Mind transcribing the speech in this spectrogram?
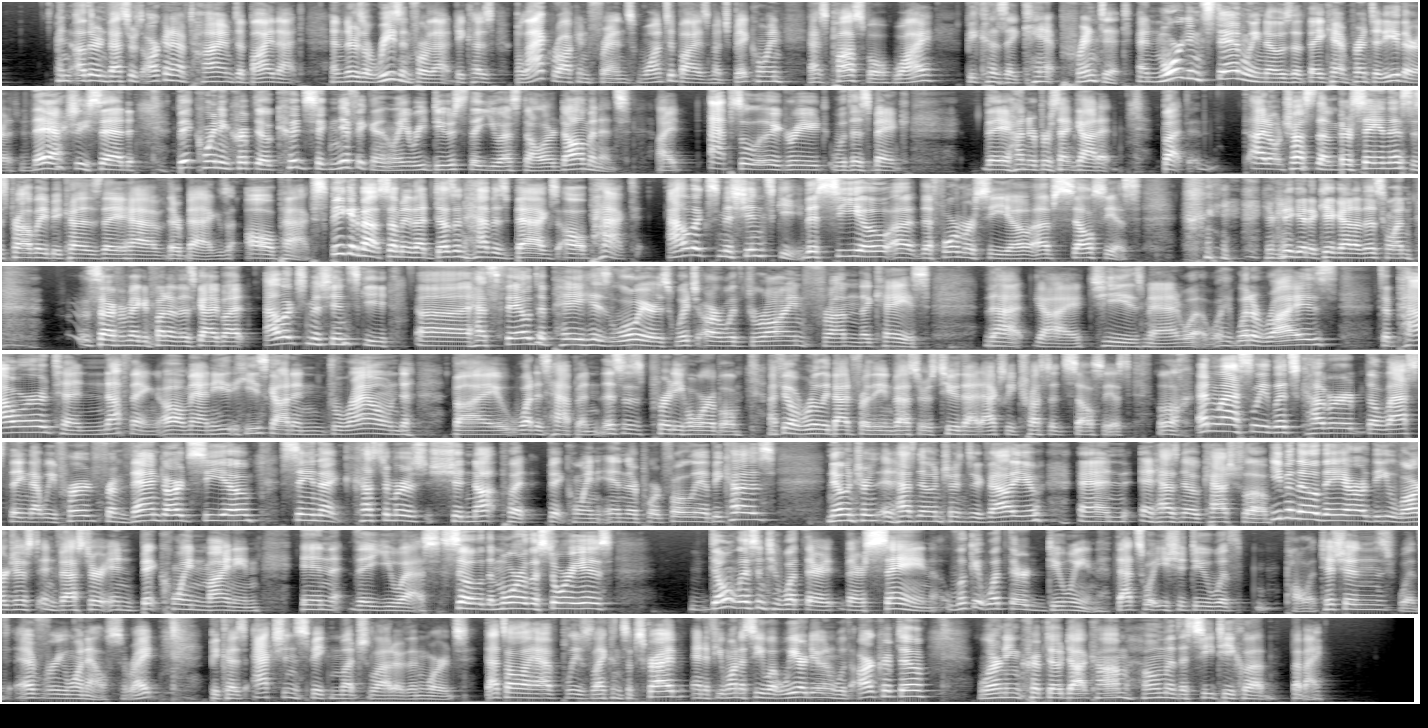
and other investors aren't going to have time to buy that. And there's a reason for that because BlackRock and friends want to buy as much Bitcoin as possible. Why? Because they can't print it. And Morgan Stanley knows that they can't print it either. They actually said Bitcoin and crypto could significantly reduce the US dollar dominance. I absolutely agree with this bank. They 100% got it. But I don't trust them. They're saying this is probably because they have their bags all packed. Speaking about somebody that doesn't have his bags all packed, Alex Mashinsky, the CEO, uh, the former CEO of Celsius. You're going to get a kick out of this one. Sorry for making fun of this guy, but Alex Mashinsky uh, has failed to pay his lawyers, which are withdrawing from the case. That guy, geez, man, what, what a rise to power to nothing. Oh man, he he's gotten drowned by what has happened. This is pretty horrible. I feel really bad for the investors too that actually trusted Celsius. Ugh. And lastly, let's cover the last thing that we've heard from Vanguard CEO saying that customers should not put Bitcoin in their portfolio because no intrins- it has no intrinsic value and it has no cash flow. Even though they are the largest investor in Bitcoin mining in the US. So the more of the story is don't listen to what they're they're saying. Look at what they're doing. That's what you should do with politicians, with everyone else, right? Because actions speak much louder than words. That's all I have. Please like and subscribe. And if you want to see what we are doing with our crypto, learningcrypto.com, home of the CT Club. Bye bye.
